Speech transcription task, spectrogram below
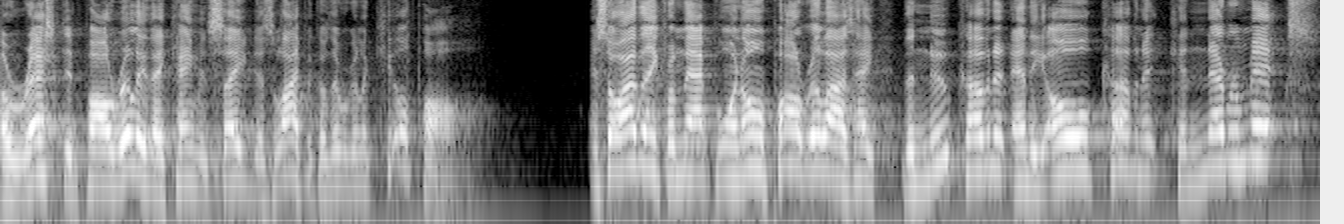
arrested Paul. Really, they came and saved his life because they were going to kill Paul. And so I think from that point on, Paul realized hey, the new covenant and the old covenant can never mix.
